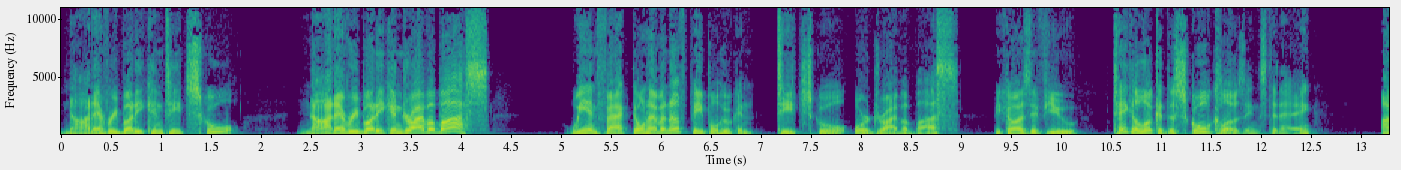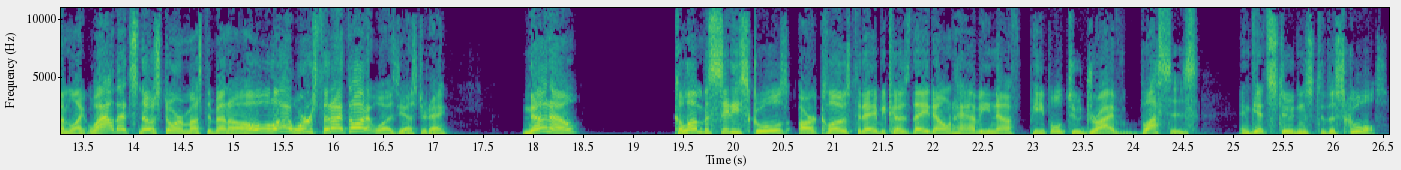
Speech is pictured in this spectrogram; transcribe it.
Not everybody can teach school. Not everybody can drive a bus. We, in fact, don't have enough people who can teach school or drive a bus because if you take a look at the school closings today, I'm like, wow, that snowstorm must have been a whole lot worse than I thought it was yesterday. No, no. Columbus City schools are closed today because they don't have enough people to drive buses and get students to the schools.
